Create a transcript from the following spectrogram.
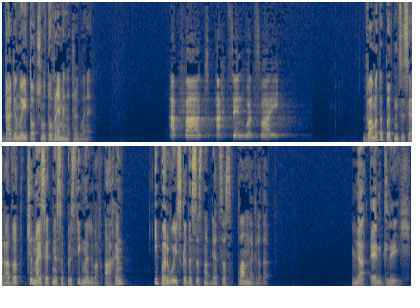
Дадено е и точното време на тръгване. Abfahrt 18.02 Uhr. Двамата пътници се радват, че най-сетне са пристигнали в Ахен и първо искат да се снабдят с план на града. Na, endlich.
